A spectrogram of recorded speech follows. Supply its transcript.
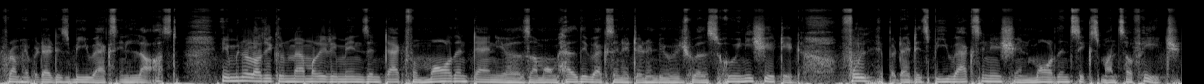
from hepatitis B vaccine last? Immunological memory remains intact for more than 10 years among healthy vaccinated individuals who initiated full hepatitis B vaccination more than 6 months of age.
